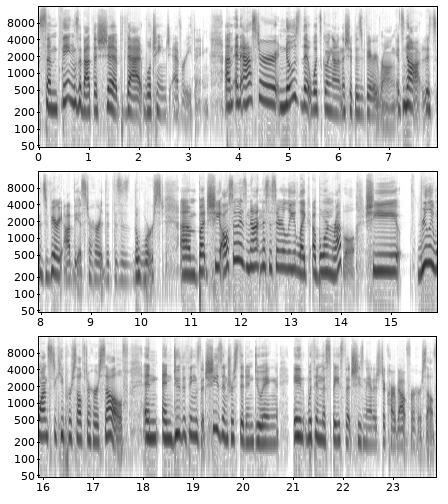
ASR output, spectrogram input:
some things about the ship that will change everything. Um, and Aster knows that what's going on on the ship is very wrong. It's not. It's it's very obvious to her that this is the worst. Um, but she also is not necessarily like a born rebel. She really wants to keep herself to herself and and do the things that she's interested in doing in within the space that she's managed to carve out for herself.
